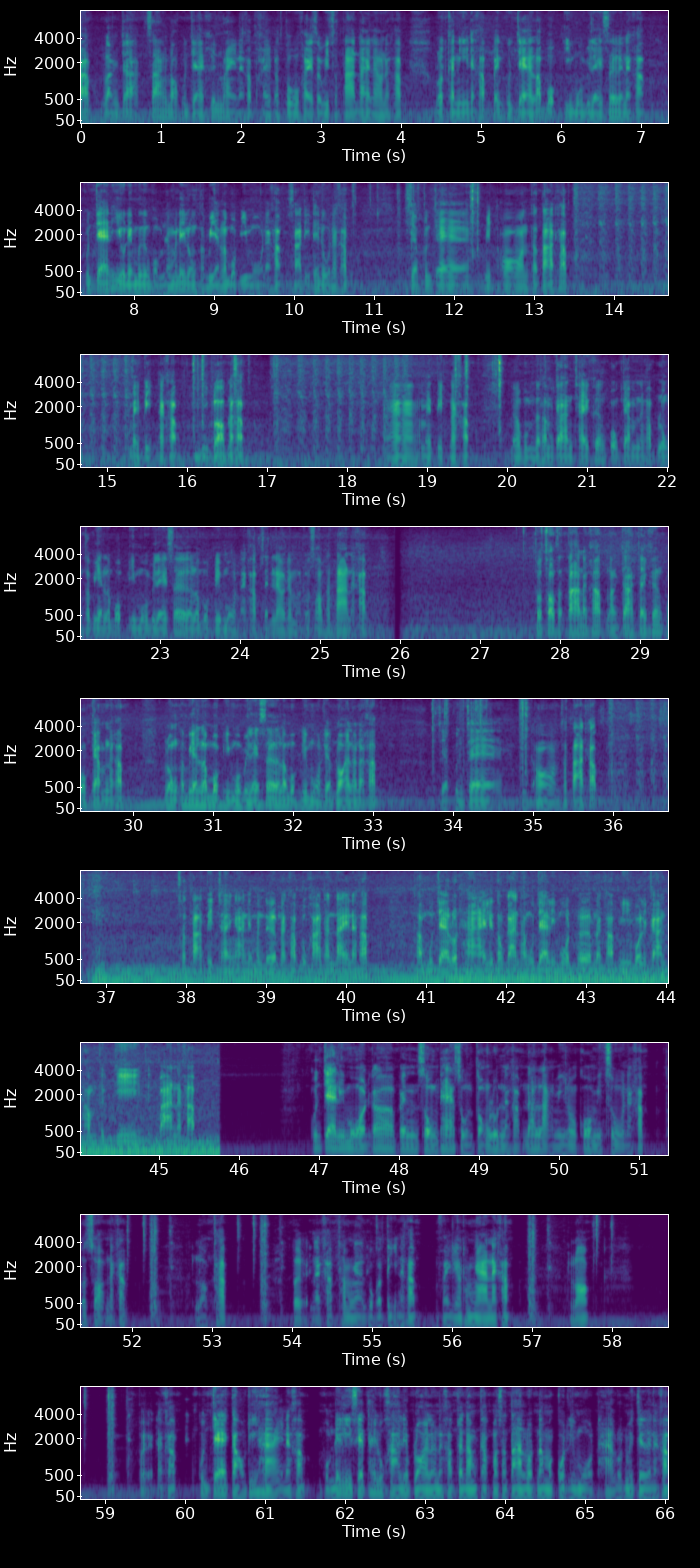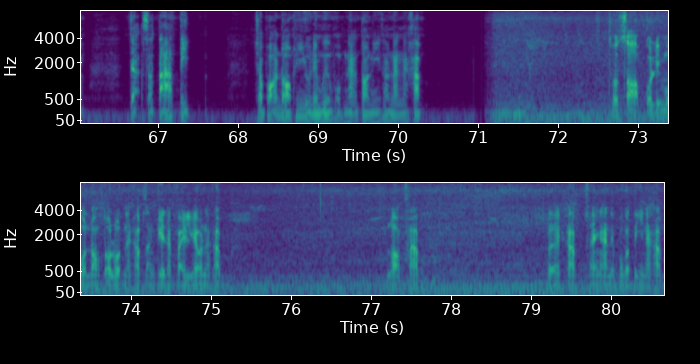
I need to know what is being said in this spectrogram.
ครับหลังจากสร้างดอกกุญแจขึ้นใหม่นะครับไขประตูไขสวิตช์สตาร์ได้แล้วนะครับรถคันนี้นะครับเป็นกุญแจระบบ immobilizer นะครับกุญแจที่อยู่ในมือผมยังไม่ได้ลงทะเบียนระบบ imo นะครับสาธิตให้ดูนะครับเสียบกุญแจบิดออนสตาร์ทครับไม่ติดนะครับอีกรอบนะครับอ่าไม่ติดนะครับเดี๋ยวผมจะทำการใช้เครื่องโปรแกรมนะครับลงทะเบียนระบบ immobilizer ระบบรีโมทนะครับเสร็จแล้วเดี๋ยวมาทดสอบสตาร์ทนะครับ ทดสอบสตาร์ทนะครับ หลังจากใช้เครื่องโปรแกรมนะครับ ลงทะเบียนระบบ immobilizer ระบบรีโมทเรียบร้อยแล้วนะครับ เสียบกุญแจปิดออนสตาร์ทครับสตาร์ทติดใช้งานนี่เหมือนเดิมนะครับ ลูกค้าท่านใดนะครับทำกุญแจรถหาย หรือต้องการทำกุญแจรีโมทเพิ่มนะครับ มีบริการทำถึงที่ถึงบ้านนะครับ กุญแจรีโมทก็เป็นทรงแท้ศูนย์ตรงรุ่นนะครับ ด้านหลังมีโลโก้มิตซูนะครับ ทดสอบนะครับล็อกครับ เปิดนะครับทำงานปกตินะครับ ไฟเลี้ยวทำงานนะครับ ล็อกเปิดนะครับกุญแจเก่าที่หายนะครับ ผมได้รีเซ็ตให้ลูกค้าเรียบร้อยแล้วนะครับ จะนำกลับมาสตาร์ทรถนำมากดรีโมทหารถไม่เจอนะครับ จะสตาร์ทติด เฉพาะดอกที่อยู่ในมือผมณตอนนี้เท่านั้นนะครับ ทดสอบกดรีโมทนอกตัวรถนะครับ สังเกตจากไฟเลี้ยวนะครับ ล็อกครับ เปิดครับใช้งานได้ปกตินะครับ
